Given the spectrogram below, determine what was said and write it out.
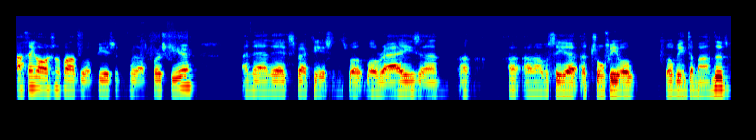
I think Arsenal fans will have patience for that first year, and then the expectations will, will rise, and and, and obviously a, a trophy will will be demanded.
